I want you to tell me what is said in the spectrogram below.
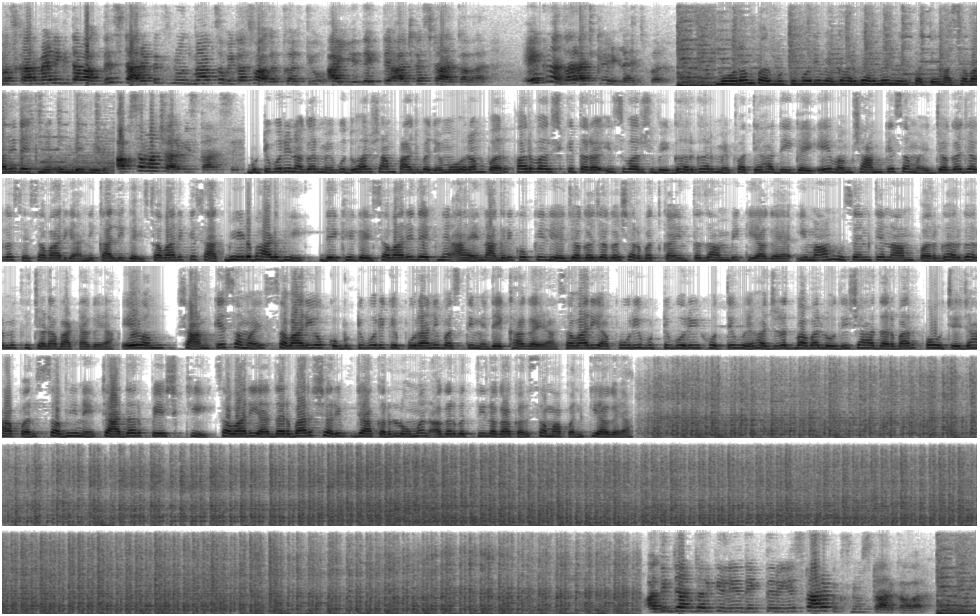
मैं Nikita Wagde Star Epics News में आप सभी का स्वागत करती हूँ। आइए देखते हैं आज का स्टार का वार। एक नज़र आज के हेडलाइंस पर। मोहरम पर बुट्टीबोरी में घर घर में हुई फतेहा सवारी देखने उमड़ी भीड़। अब समाचार विस्तार से। बुट्टीबोरी नगर में बुधवार शाम पाँच बजे मोहरम पर हर वर्ष की तरह इस वर्ष भी घर घर में फतेहा दी गई एवं शाम के समय जगह जगह से सवारियाँ निकाली गई। सवारी के साथ भीड़ भाड़ भी देखी गई। सवारी देखने आए नागरिकों के लिए जगह जगह शरबत का इंतज़ाम भी किया गया। इमाम हुसैन के नाम पर घर घर में खिचड़ा बांटा गया एवं शाम के समय सवारियों को बुट्टीबोरी के पुरानी बस्ती में देखा गया। सवारियाँ पूरी बुट्टीबोरी होते हुए हज़रत बाबा लोधी शाह दरबार पहुँचे, जहाँ पर सभी ने चादर पेश की। सवारिया दरबार शरीफ जाकर लोमन अगरबत्ती लगाकर समापन किया गया। अधिक जानकारी के लिए देखते रहिए स्टार एपिक्स न्यूज़ स्टार का वार।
